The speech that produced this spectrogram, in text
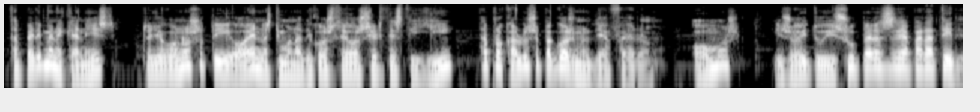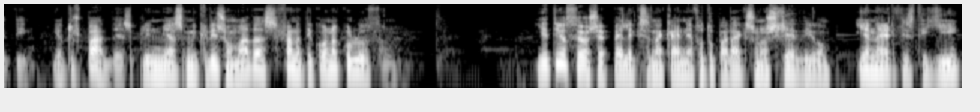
Θα περίμενε κανείς το γεγονός ότι ο ένας και μοναδικός Θεός ήρθε στη γη θα προκαλούσε παγκόσμιο ενδιαφέρον. Όμως, η ζωή του Ιησού πέρασε απαρατήρητη για τους πάντες πλην μιας μικρής ομάδας φανατικών ακολούθων. Γιατί ο Θεός επέλεξε να κάνει αυτό το παράξενο σχέδιο; Για να έρθει στη γη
